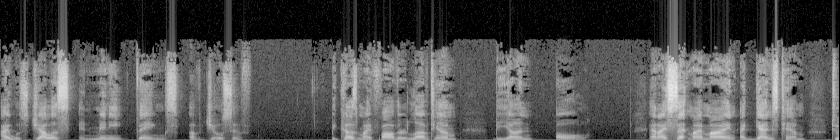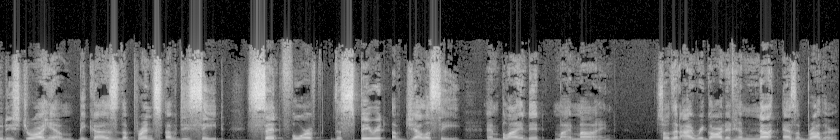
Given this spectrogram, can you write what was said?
I was jealous in many things of Joseph, because my father loved him beyond all. And I set my mind against him to destroy him, because the prince of deceit sent forth the spirit of jealousy and blinded my mind, so that I regarded him not as a brother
